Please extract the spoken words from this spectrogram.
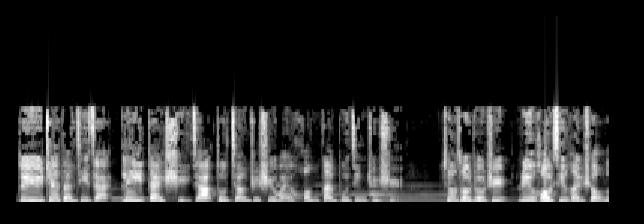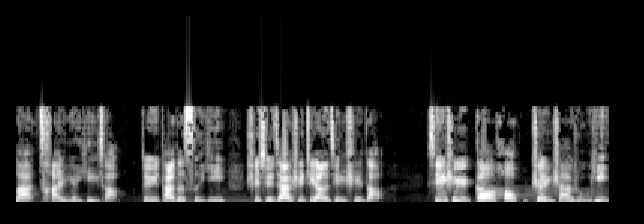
对于这段记载，历代史家都将之视为荒诞不经之事。众所周知，吕后心狠手辣、残忍异常。对于她的死因，史学家是这样解释的：先是高后针杀如意，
